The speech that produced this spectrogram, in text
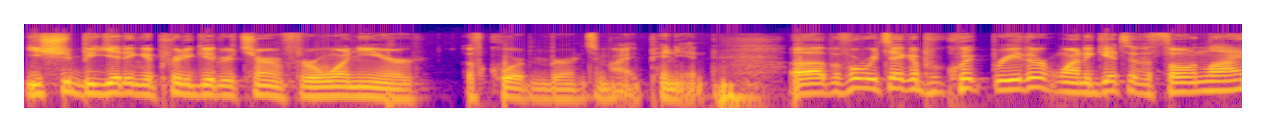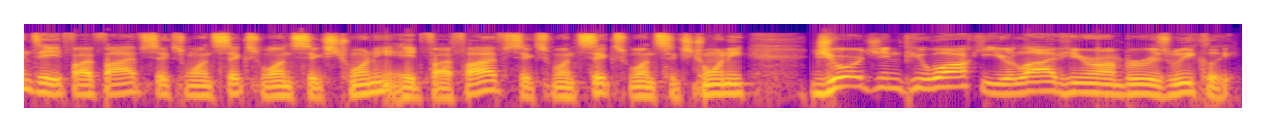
you should be getting a pretty good return for one year of Corbin Burnes, in my opinion. Uh, before we take a quick breather, want to get to the phone lines 855 616 1620, 855 616 1620. George in Pewaukee, you're live here on Brewers Weekly.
